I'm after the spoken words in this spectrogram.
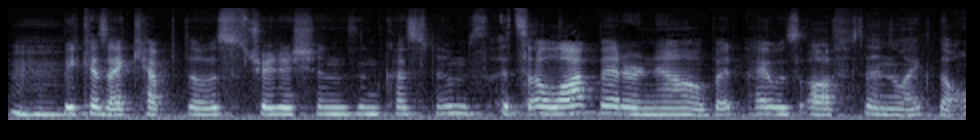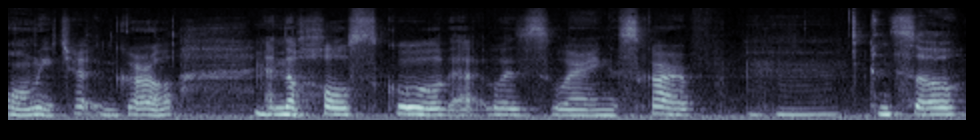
mm-hmm. because I kept those traditions and customs. It's a lot better now, but I was often like the only ch- girl mm-hmm. in the whole school that was wearing a scarf. Mm-hmm. And so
